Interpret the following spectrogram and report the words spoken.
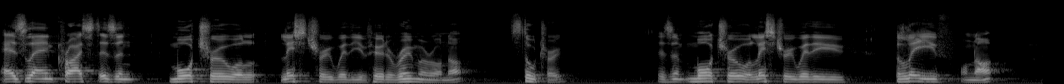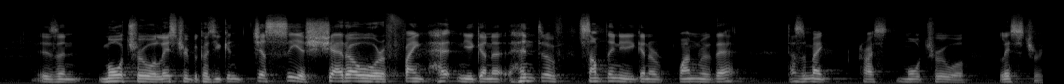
Aslan Christ isn't more true or less true whether you've heard a rumor or not. Still true. Isn't more true or less true whether you believe or not. Isn't more true or less true because you can just see a shadow or a faint hit and you're going to hint of something and you're going to run with that. Doesn't make Christ more true or less true.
